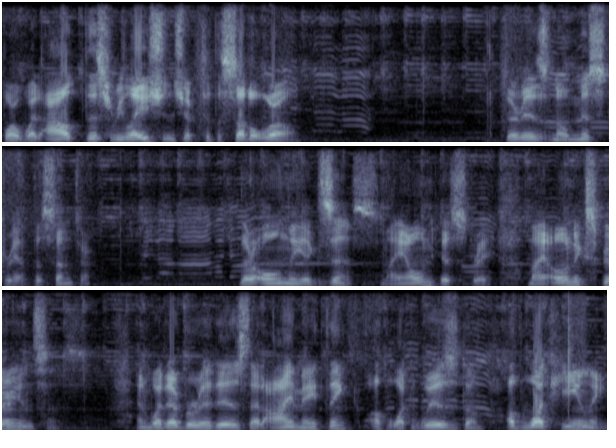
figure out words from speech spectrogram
For without this relationship to the subtle world, there is no mystery at the center. There only exists my own history, my own experiences, and whatever it is that I may think of what wisdom of what healing,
